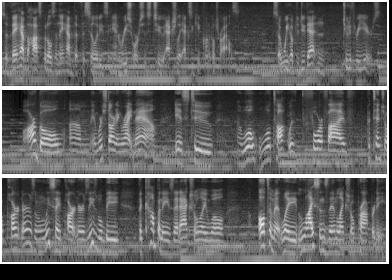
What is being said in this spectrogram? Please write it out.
So they have the hospitals and they have the facilities and resources to actually execute clinical trials. So we hope to do that in two to three years. Our goal, um, and we're starting right now, is to, uh, we'll, we'll talk with four or five potential partners, and when we say partners, these will be the companies that actually will ultimately license the intellectual property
